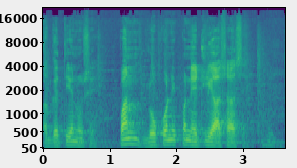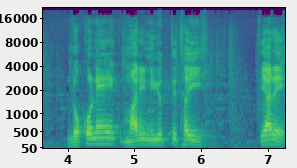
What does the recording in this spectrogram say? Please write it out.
અગત્યનું છે. પણ લોકોની પણ એટલી આશા છે. લોકોને મારી નિયુક્તિ થઈ ત્યારે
